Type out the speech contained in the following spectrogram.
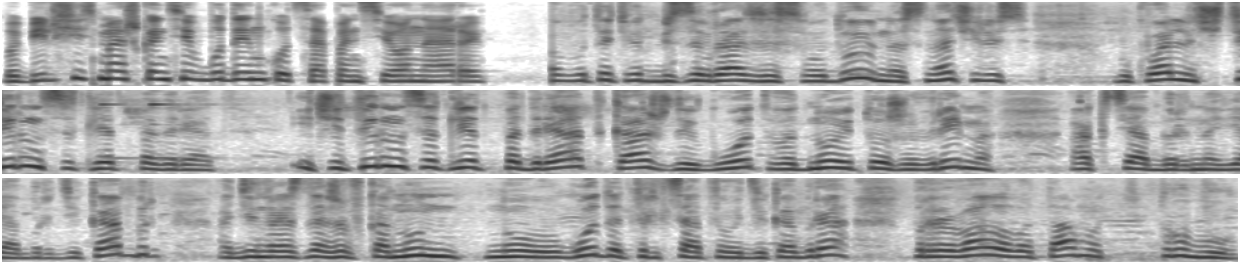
бо більшість мешканців будинку це пенсіонери. Вот эти вот безобразия с водой у нас начались буквально 14 лет подряд. И 14 лет подряд, каждый год, в одно и то же время, октябрь, ноябрь, декабрь, один раз даже в канун Нового года, 30 декабря, прорвало вот там трубу.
